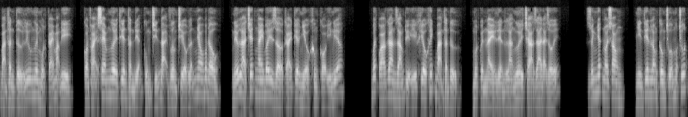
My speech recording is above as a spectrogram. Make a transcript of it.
Bản thần tử lưu ngươi một cái mạng đi, còn phải xem ngươi thiên thần điện cùng chín đại vương triều lẫn nhau bắt đầu, nếu là chết ngay bây giờ cái kia nhiều không có ý nghĩa. Bất quá gan dám tùy ý khiêu khích bản thần tử, một quyền này liền là ngươi trả ra đại giới. Doanh nhất nói xong, nhìn thiên long công chúa một chút,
